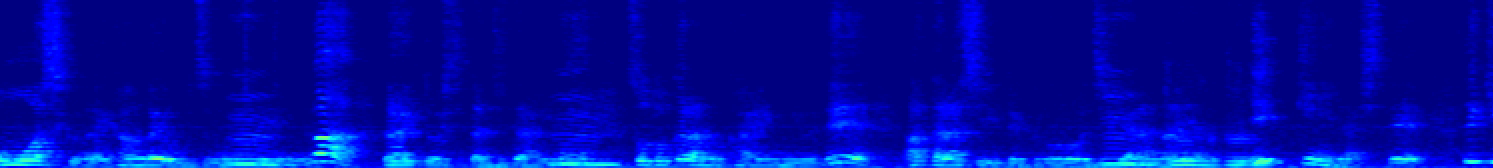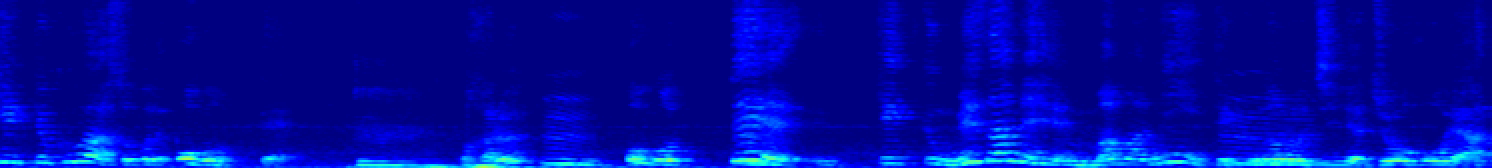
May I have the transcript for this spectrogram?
思わしくない考えを持つ人間が台頭してた時代に、うん。外からの介入で新しいテクノロジーやら何やらとうん一気に出してで結局はそこでおごって。うん。わかる？うん。おごって、結局目覚めへんままにテクノロジーや情報や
